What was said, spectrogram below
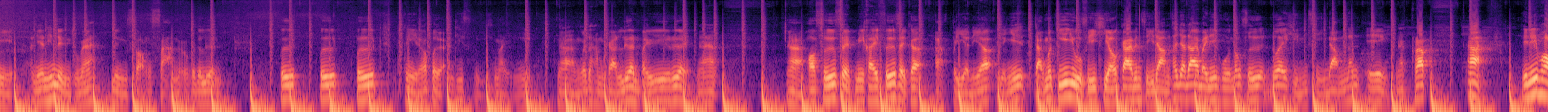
นี่ อันนี้อันที่หนึ่งถูกไหมหนึ่งสองสามแล้วก็จะเลื่อนปื๊ดปื๊ดปื๊ดนี่แล้วก็เปิดอันที่สี่ขึ้นมาอย่างนี้นะมันก็จะทำการเลื่อนไปเรื่อยๆนะฮะ อ่าพอซื้อเสร็จมีใครซื้อเสร็จก็อะเปลี่ยนเนี้ยอย่างนี้จากเมื่อกี้อยู่สีเขียวกลายเป็นสีดำถ้าจะได้ใบนี้คุณต้องซื้อด้วยหินสีดำนั่นเองนะครับอะทีนี้พอ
